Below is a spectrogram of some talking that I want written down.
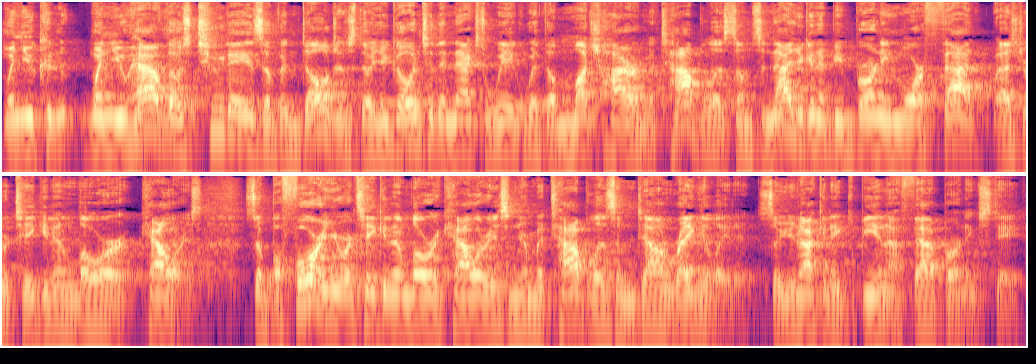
when you can, when you have those two days of indulgence, though, you go into the next week with a much higher metabolism. So now you're going to be burning more fat as you're taking in lower calories. So before you were taking in lower calories and your metabolism down regulated. So you're not going to be in a fat burning state.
